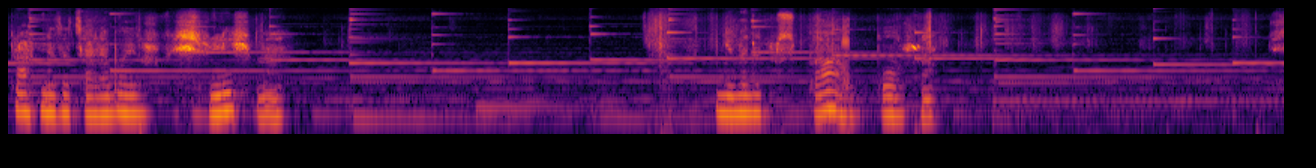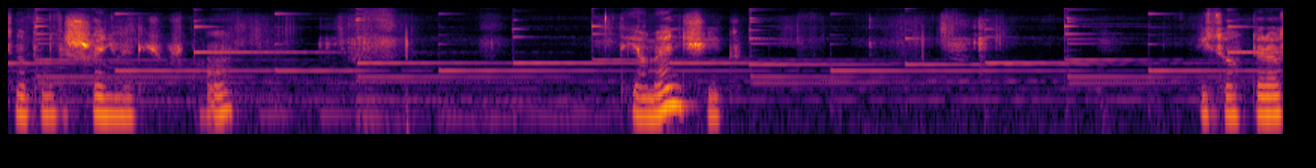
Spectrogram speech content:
Sprawdźmy za cele, bo już wyszliśmy. Nie będę tu spał, Boże. Jest na podwyższeniu jakieś łóżko. Diamencik. I co teraz?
